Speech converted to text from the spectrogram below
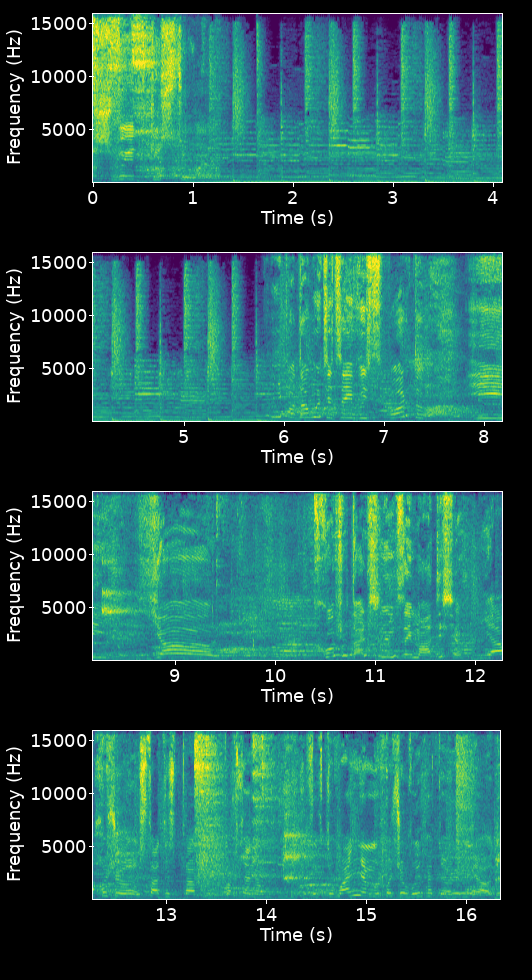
швидкістю. Мені подобається цей вид спорту, і я хочу далі ним займатися. Я хочу стати справжнім спортсменом фехтуванням і хочу виграти Олімпіаду.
